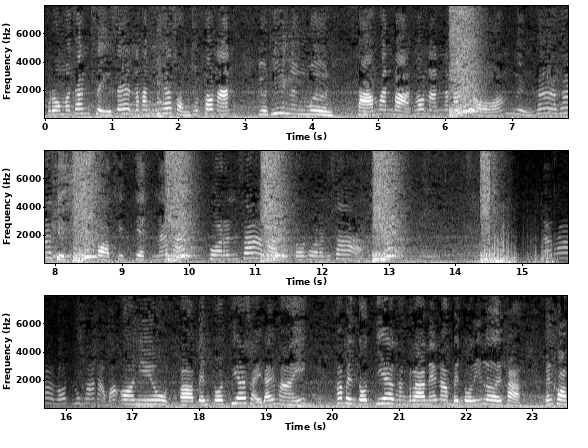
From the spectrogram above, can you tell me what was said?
โปรโมชั่น 4 เส้นนะคะ มีแค่ 2 ชุดเท่านั้น อยู่ที่ 13,000 บาทเท่านั้นนะคะ2 1 5 50ขอบ 17 นะคะทัวรันซ่าค่ะติดโตทัวรันซ่า แล้วถ้ารถลูกค้าถามว่า all new เออเป็นตัวเตี้ยใส่ได้ไหม ถ้าเป็นตัวเตี้ยทางร้านแนะนำเป็นตัวนี้เลยค่ะ เป็นขอบ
